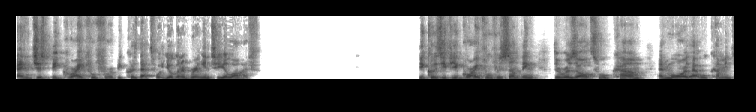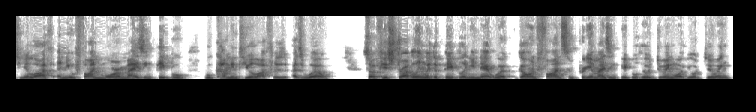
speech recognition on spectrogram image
And just be grateful for it because that's what you're going to bring into your life. Because if you're grateful for something, the results will come and more of that will come into your life, and you'll find more amazing people will come into your life as, as well. So if you're struggling with the people in your network, go and find some pretty amazing people who are doing what you're doing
